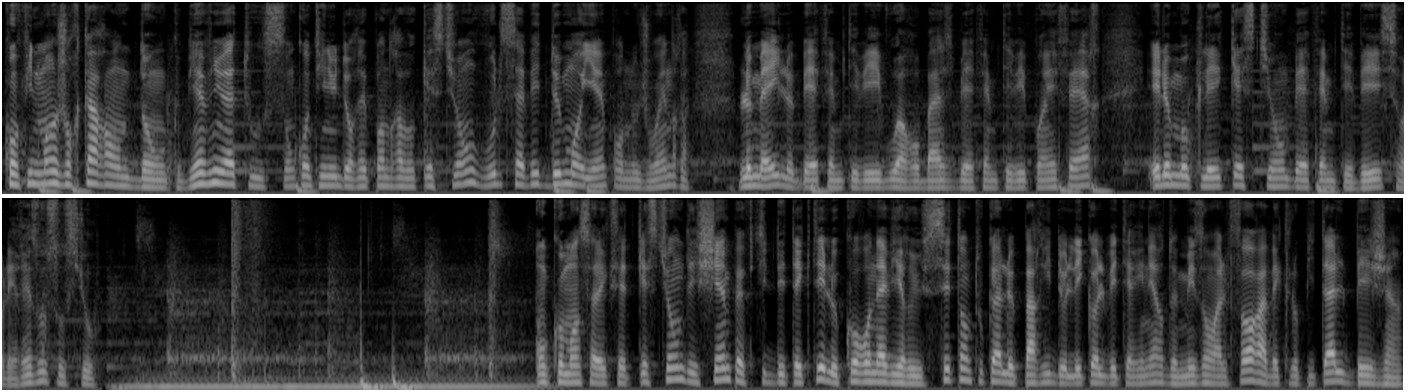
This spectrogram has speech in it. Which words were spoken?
Confinement jour 40 donc, bienvenue à tous. On continue de répondre à vos questions. Vous le savez, deux moyens pour nous joindre le mail bfmtv.fr et le mot-clé question bfmtv sur les réseaux sociaux. On commence avec cette question, des chiens peuvent-ils détecter le coronavirus? C'est en tout cas le pari de l'école vétérinaire de Maison-Alfort avec l'hôpital Bégin.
